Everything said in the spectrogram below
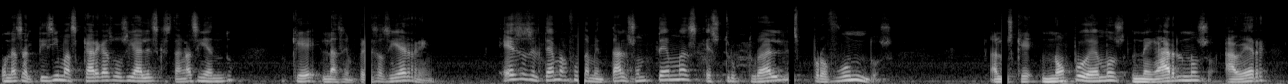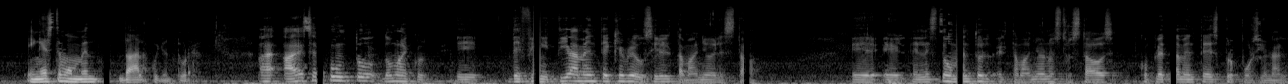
unas altísimas cargas sociales que están haciendo que las empresas cierren. Ese es el tema fundamental, son temas estructurales profundos a los que no podemos negarnos a ver en este momento, dada la coyuntura. A, ese punto, don Michael, eh, definitivamente hay que reducir el tamaño del Estado. En este momento el, tamaño de nuestro Estado es completamente desproporcional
